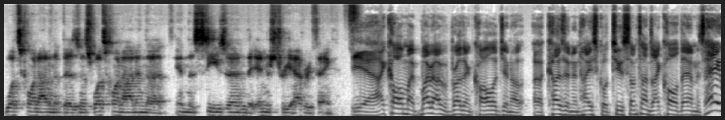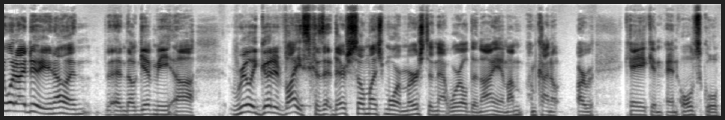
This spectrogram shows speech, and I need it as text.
what's going on in the business, what's going on in the in the season, the industry, everything. Yeah, I call my, my I have a brother in college and a, a, cousin in high school too. Sometimes I call them and say, "Hey, what do I do?" You know, and and they'll give me uh, really good advice because they're so much more immersed in that world than I am. I'm I'm kind of archaic and, and old school.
